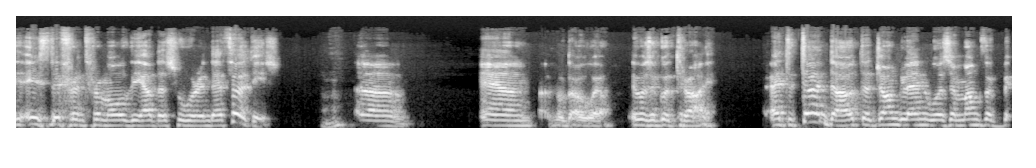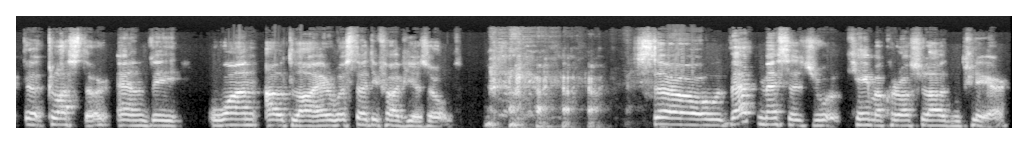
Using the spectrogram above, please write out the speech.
is different from all the others who were in their 30s. Mm-hmm. Uh, and I thought, oh, well, it was a good try. And it turned out that John Glenn was among the uh, cluster, and the one outlier was 35 years old. so that message came across loud and clear.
